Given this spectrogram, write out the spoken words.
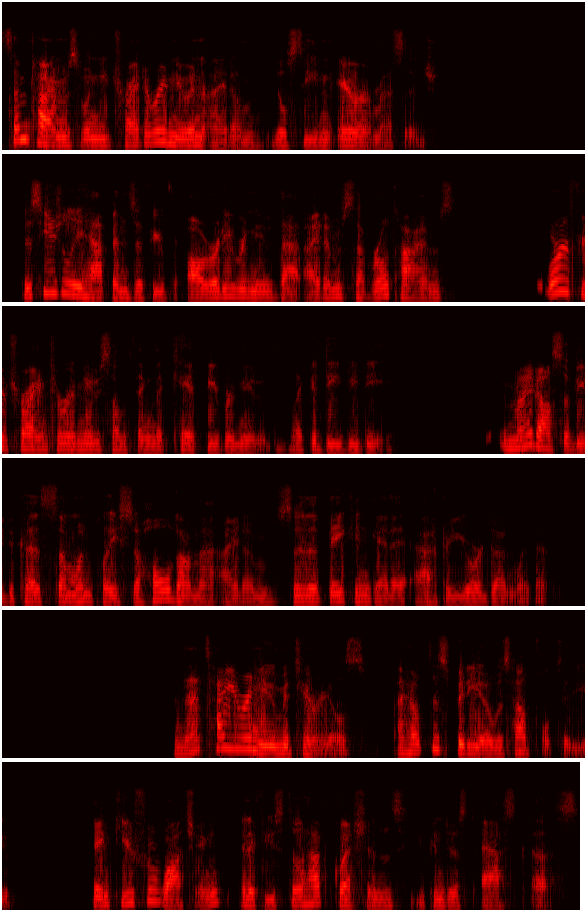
Sometimes when you try to renew an item, you'll see an error message. This usually happens if you've already renewed that item several times, or if you're trying to renew something that can't be renewed, like a DVD. It might also be because someone placed a hold on that item so that they can get it after you're done with it. And that's how you renew materials. I hope this video was helpful to you. Thank you for watching, and if you still have questions, you can just ask us.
